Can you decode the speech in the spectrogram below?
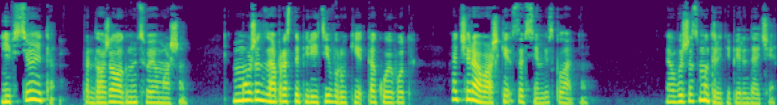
И все это, продолжала гнуть свою Маша, может запросто перейти в руки такой вот Очаровашки совсем бесплатно. Вы же смотрите передачи.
